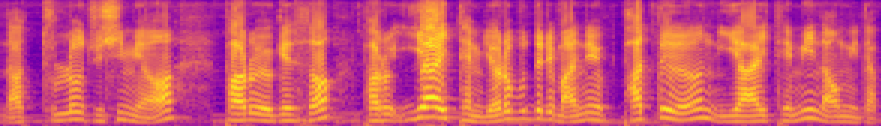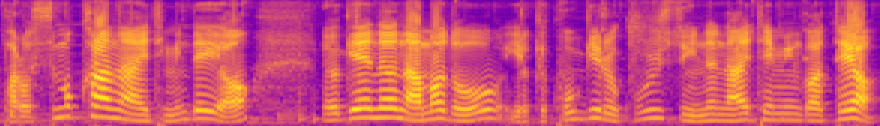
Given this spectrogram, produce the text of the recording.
나 둘러주시면 바로 여기서 바로 이 아이템 여러분들이 많이 봤던 이 아이템이 나옵니다. 바로 스모크라는 아이템인데요. 여기에는 아마도 이렇게 고기를 구울 수 있는 아이템인 것 같아요.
